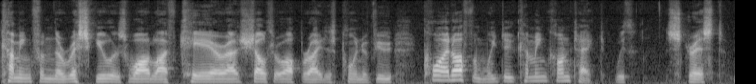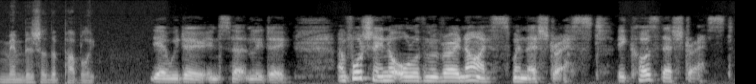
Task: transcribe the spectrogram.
coming from the rescuers, wildlife care, uh, shelter operators point of view, quite often we do come in contact with stressed members of the public. Yeah, we do, and certainly do. Unfortunately, not all of them are very nice when they're stressed because they're stressed.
